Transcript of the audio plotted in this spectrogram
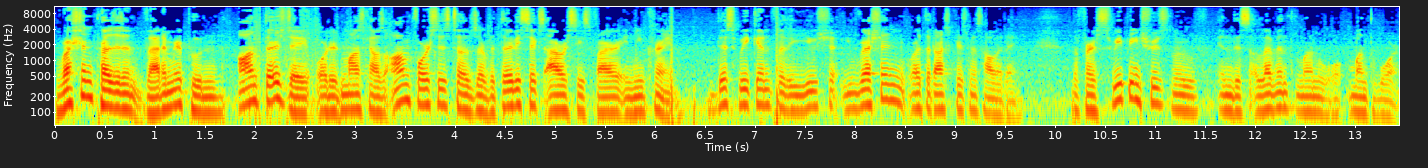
Russian President Vladimir Putin on Thursday ordered Moscow's armed forces to observe a 36-hour ceasefire in Ukraine this weekend for the Russian Orthodox Christmas holiday, the first sweeping truce move in this 11th month war.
